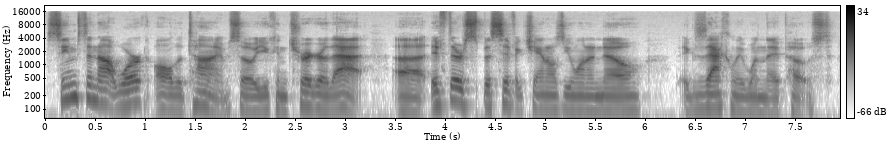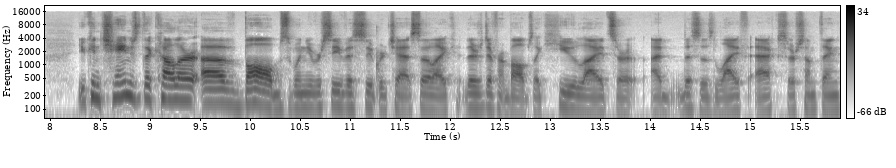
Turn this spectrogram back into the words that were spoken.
seems to not work all the time. So you can trigger that uh, if there's specific channels you want to know exactly when they post. You can change the color of bulbs when you receive a super chat. So like there's different bulbs like hue lights or I, this is LIFX or something.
